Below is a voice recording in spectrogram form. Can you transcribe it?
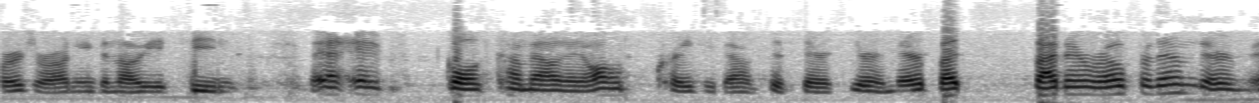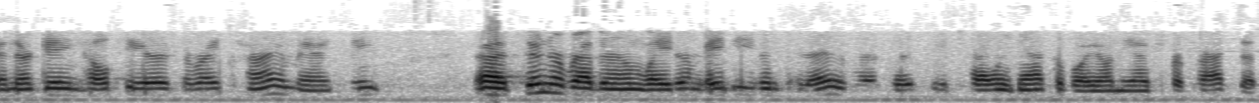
Bergeron, even though he's seen uh, goals come out in all crazy bounces there, here and there. But five in a row for them, they're and they're getting healthier at the right time, and I think uh, sooner rather than later, maybe even today, we'll see Charlie McAvoy on the ice for practice.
